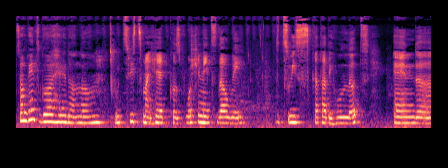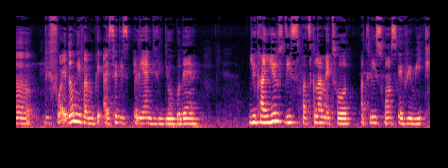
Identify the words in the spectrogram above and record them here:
so i'm going to go ahead and um twist my hair because washing it that way the twist scatter the whole lot. And uh, before i don't know if i'm i said this earlier in the video but then you can use this particular method at least once every week.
